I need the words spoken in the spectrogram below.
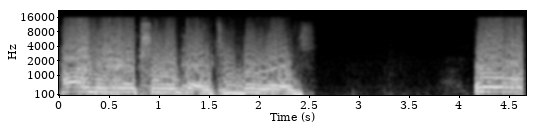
Have an excellent day, Timberwolves. Oh.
